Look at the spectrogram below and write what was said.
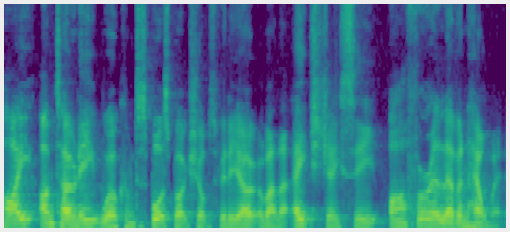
Hi, I'm Tony. Welcome to Sports Bike Shop's video about the HJC Alpha 11 helmet.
